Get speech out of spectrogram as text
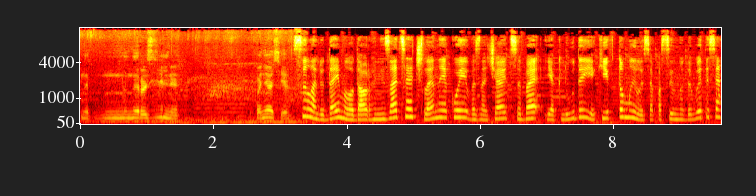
не- не- нероздільні поняття. Сила людей молода організація, члени якої визначають себе як люди, які втомилися пасивно дивитися,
